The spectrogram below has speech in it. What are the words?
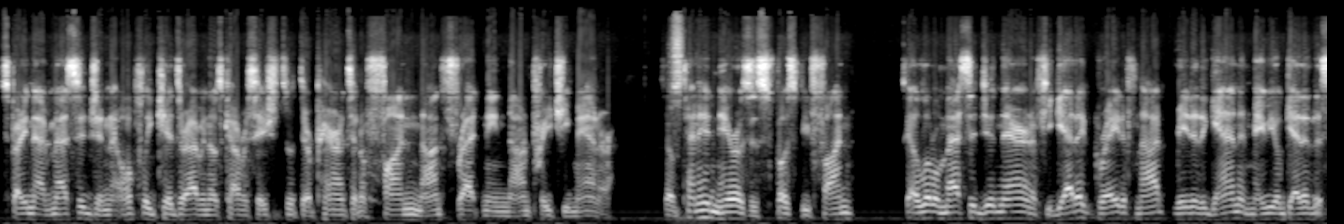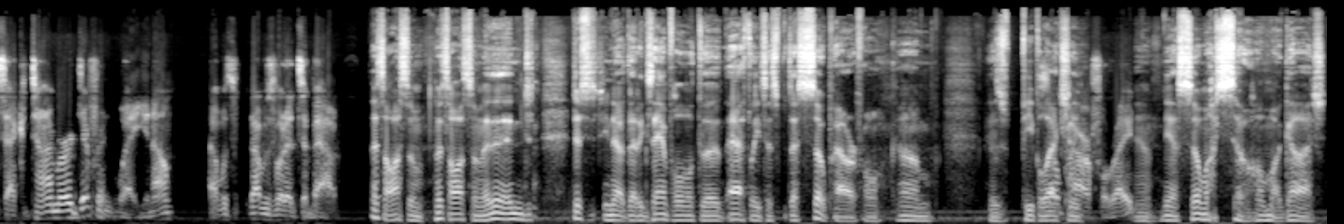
spreading that message. And hopefully, kids are having those conversations with their parents in a fun, non-threatening, non-preachy manner. So, Ten Hidden Heroes is supposed to be fun. It's got a little message in there, and if you get it, great. If not, read it again, and maybe you'll get it a second time or a different way. You know, that was that was what it's about. That's awesome. That's awesome. And, and just you know that example with the athletes is that's so powerful. Um, because people so actually powerful, right? Yeah, yeah, so much so. Oh my gosh,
